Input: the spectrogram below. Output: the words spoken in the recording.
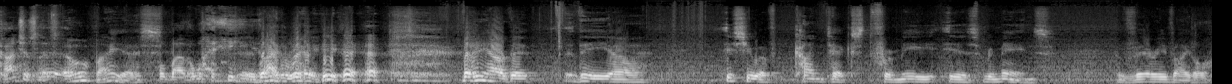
consciousness. Oh, my yes. Oh, by the way. by the way. but anyhow, the, the uh, issue of context for me is remains very vital,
